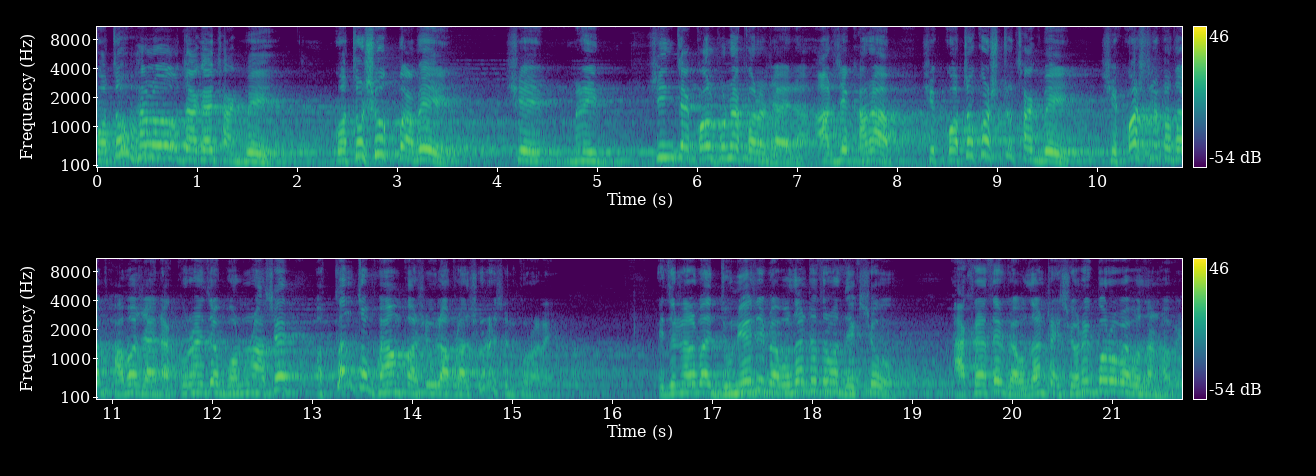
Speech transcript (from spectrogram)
কত ভালো জায়গায় থাকবে, কত সুখ পাবে, সে মানে চিন্তা কল্পনা করা যায় না। আর যে খারাপ, সে কত কষ্ট থাকবে, সে কষ্টের কথা ভাবা যায় না। কোরআনে যা বর্ণনা আছে, অত্যন্ত ভয়ঙ্কর, সেগুলো আপনারা শুনেছেন কোরআনে। এই জন্য আবার দুনিয়া যে ব্যবধানটা তোমরা দেখছ, আখরাতের ব্যবধানটা এসে অনেক বড় ব্যবধান হবে।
